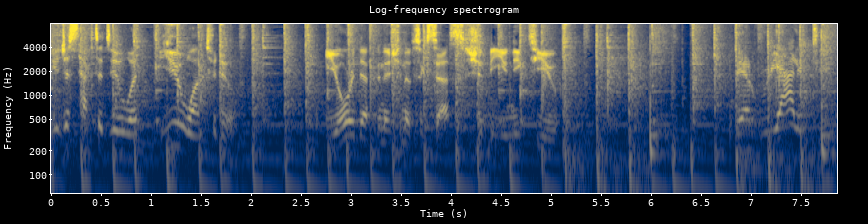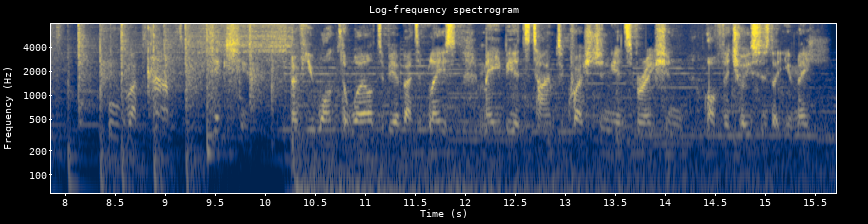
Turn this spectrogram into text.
You just have to do what you want to do. Your definition of success should be unique to you. Their reality overcomes fiction. If you want the world to be a better place, maybe it's time to question the inspiration of the choices that you make.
